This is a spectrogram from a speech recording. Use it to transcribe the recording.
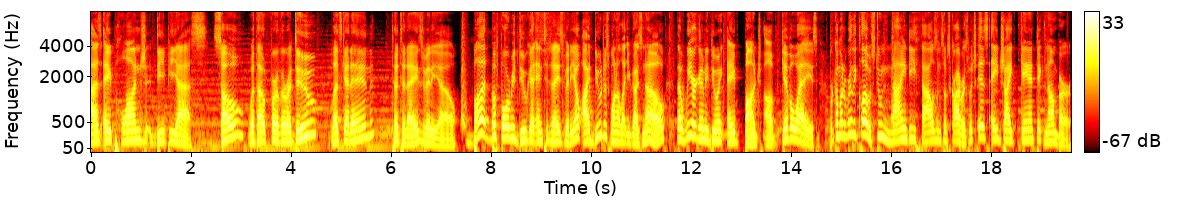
as a plunge DPS. So, without further ado, let's get in to today's video. But before we do get into today's video, I do just want to let you guys know that we are going to be doing a bunch of giveaways. We're coming really close to 90,000 subscribers, which is a gigantic number.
